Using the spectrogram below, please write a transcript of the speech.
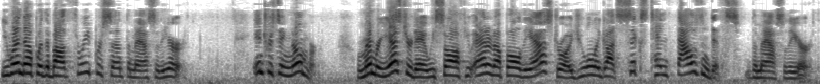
you end up with about 3% the mass of the Earth. Interesting number. Remember, yesterday we saw if you added up all the asteroids, you only got six ten thousandths the mass of the Earth.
